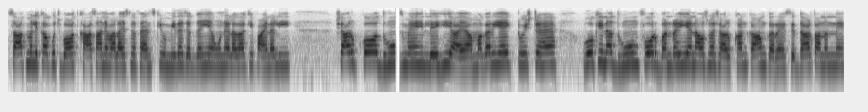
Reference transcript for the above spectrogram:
साथ में लिखा, कुछ बहुत खास आने वाला है। इसमें फैंस की उम्मीदें जग गई हैं। उन्हें लगा कि फाइनली शाहरुख को धूम में ले ही आया। मगर यह एक ट्विस्ट है। वो कि ना धूम फोर बन रही है, ना उसमें शाहरुख खान काम कर रहे हैं। सिद्धार्थ आनंद ने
